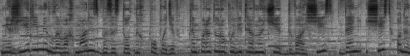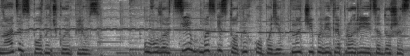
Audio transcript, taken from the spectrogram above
Міжгір'ї мінлива хмарність без істотних опадів. Температура повітря вночі 2-6, день 6-11 з позначкою плюс. У Воловці без істотних опадів. Вночі повітря прогріється до 6,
